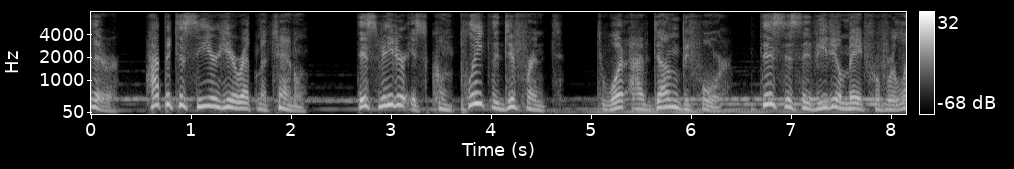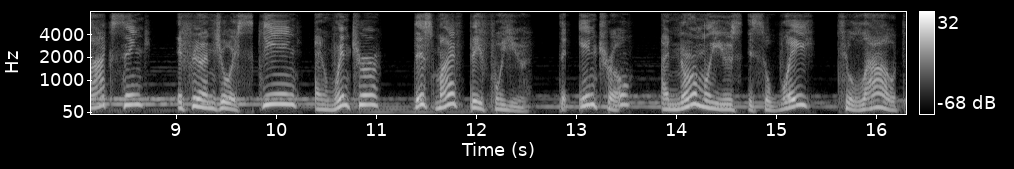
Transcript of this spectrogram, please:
there, happy to see you here at my channel. This video is completely different to what I've done before. This is a video made for relaxing. If you enjoy skiing and winter, this might be for you. The intro I normally use is way too loud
